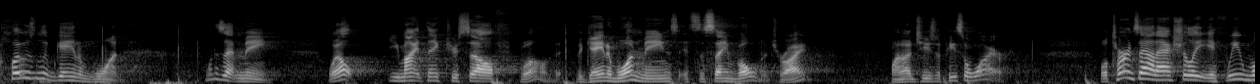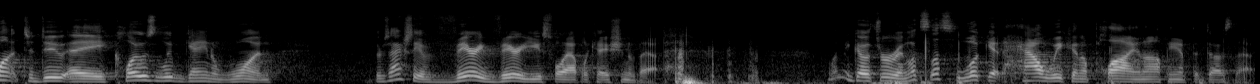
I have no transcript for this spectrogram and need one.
Closed loop gain of one. What does that mean? Well, you might think to yourself, well, the gain of one means it's the same voltage, right? Why not use a piece of wire? Well, turns out actually if we want to do a closed loop gain of one, there's actually a very, very useful application of that. Let me go through and let's, let's look at how we can apply an op amp that does that.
